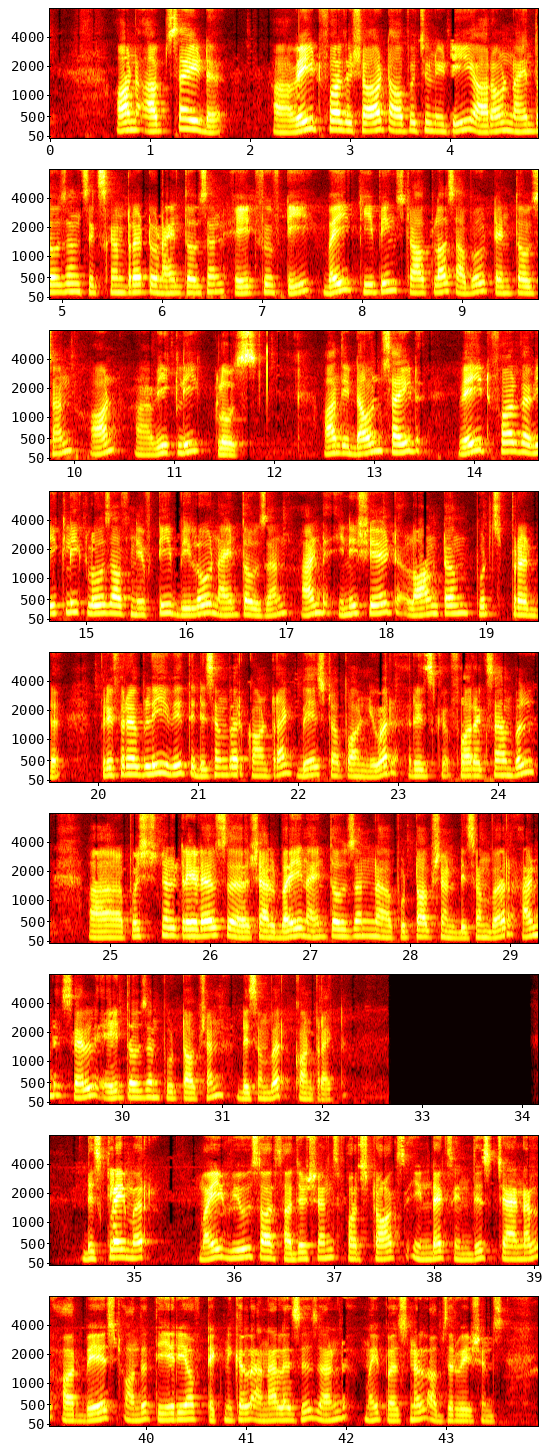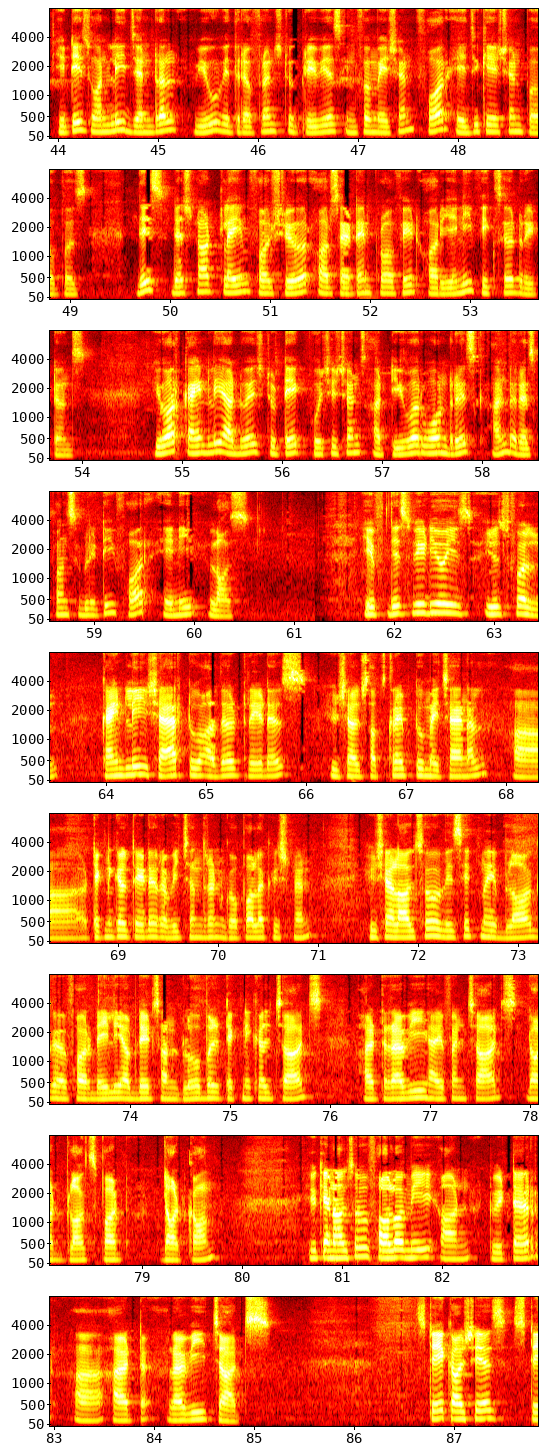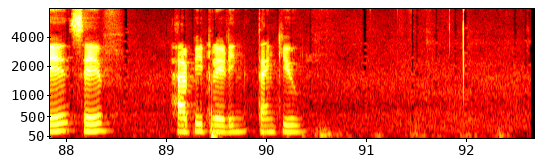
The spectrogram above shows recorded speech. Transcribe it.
On upside, uh, wait for the short opportunity around 9600 to 9850 by keeping stop loss above 10000 on uh, weekly close. On the downside, wait for the weekly close of Nifty below 9000 and initiate long term put spread preferably with December contract based upon your risk. For example, uh, positional traders uh, shall buy 9000 uh, put option December and sell 8000 put option December contract. Disclaimer My views or suggestions for stocks index in this channel are based on the theory of technical analysis and my personal observations. It is only general view with reference to previous information for education purpose. This does not claim for sure or certain profit or any fixed returns. You are kindly advised to take positions at your own risk and responsibility for any loss. If this video is useful, kindly share to other traders. You shall subscribe to my channel, uh, Technical Trader Ravichandran Gopalakrishnan. You shall also visit my blog uh, for daily updates on global technical charts at ravi-charts.blogspot.com You can also follow me on Twitter uh, at Ravi Charts. Stay cautious, stay safe, happy trading. Thank you.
